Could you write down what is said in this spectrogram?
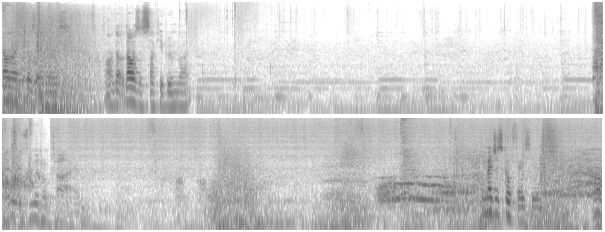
No, no, he kills it anyways. Oh, that, that was a sucky boom bot. There is little time. He might just go face here. Oh.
